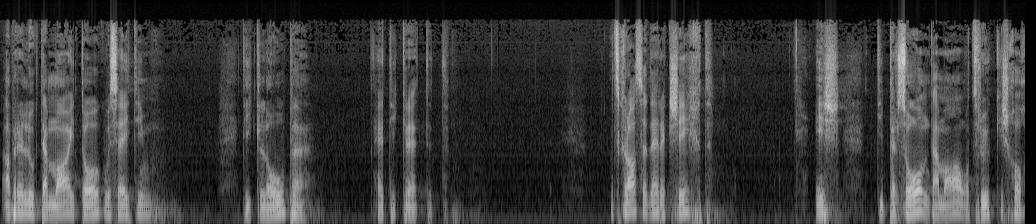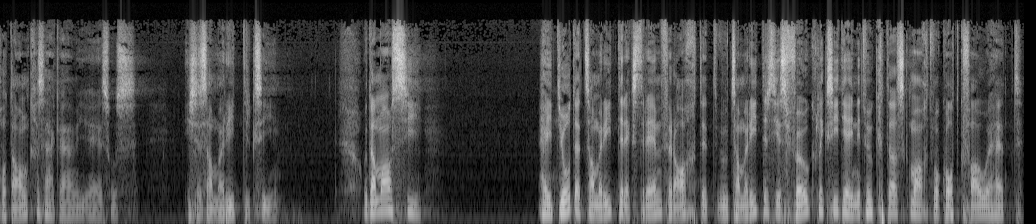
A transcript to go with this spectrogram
Aber er schaut dem Mann in die Augen und sagt ihm, die Glaube hat dich gerettet. Und das Krasse an dieser Geschichte ist, die Person, der Mann, der zurück ist, kann Danke sagen, Jesus, war ein Samariter. Und damals haben die Juden die Samariter extrem verachtet, weil die Samariter waren ein Völkchen, die haben nicht wirklich das gemacht, was Gott gefallen hat.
